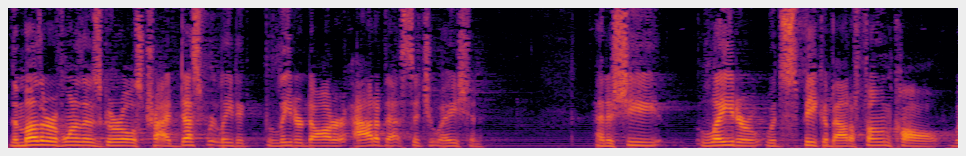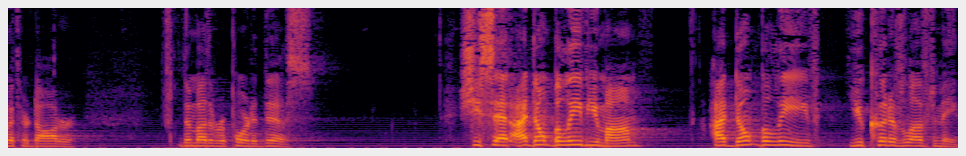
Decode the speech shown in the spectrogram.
The mother of one of those girls tried desperately to lead her daughter out of that situation. And as she later would speak about a phone call with her daughter, the mother reported this. She said, I don't believe you, Mom. I don't believe you could have loved me.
